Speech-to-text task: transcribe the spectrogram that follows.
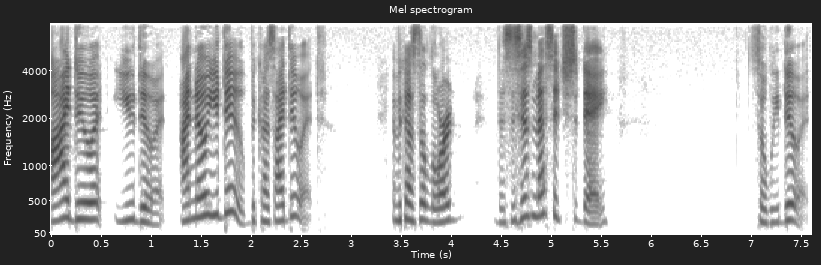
I do it, you do it. I know you do because I do it. And because the Lord, this is his message today. So we do it.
